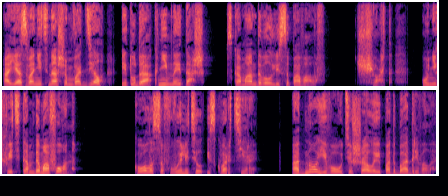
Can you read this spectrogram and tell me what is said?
а я звонить нашим в отдел и туда, к ним на этаж», — скомандовал Лисоповалов. «Чёрт, у них ведь там домофон». Колосов вылетел из квартиры. Одно его утешало и подбадривало.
